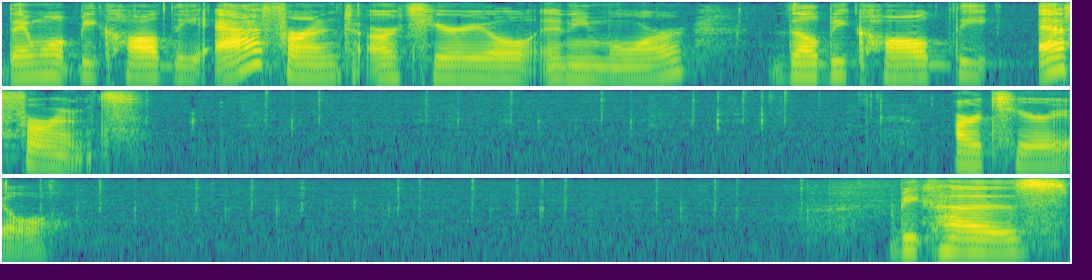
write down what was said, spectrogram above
they won't be called the afferent arteriole anymore. They'll be called the efferent arteriole. Because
